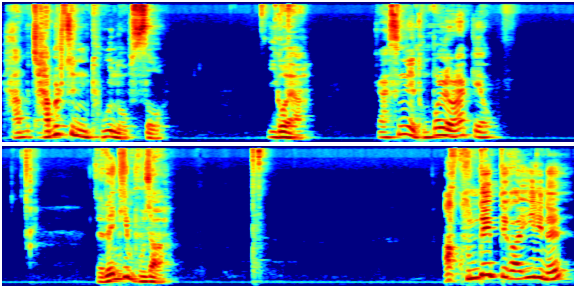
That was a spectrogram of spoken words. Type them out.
다 잡을 수 있는 도구는 없어. 이거야. 그러니까 승리 돈벌레로 할게요. 자, 랭킹 보자. 아 군대 입대가 1위네?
